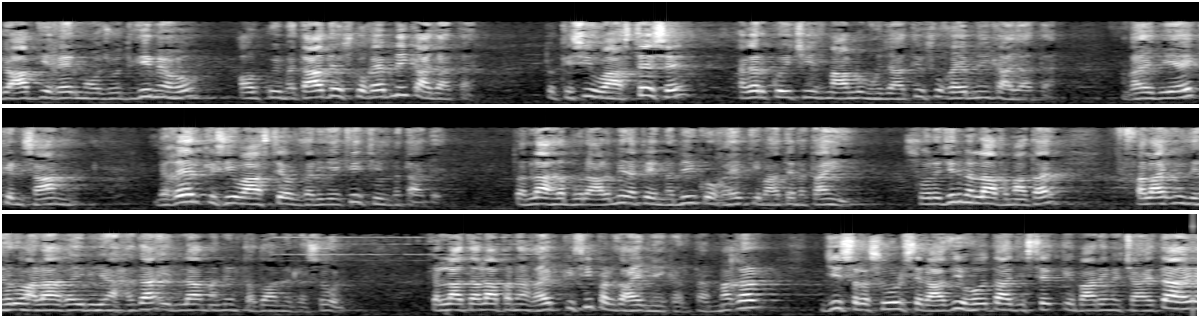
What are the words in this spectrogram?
جو آپ کی غیر موجودگی میں ہو اور کوئی بتا دے، اس کو غیب نہیں کہا جاتا ہے۔ تو کسی واسطے سے اگر کوئی چیز معلوم ہو جاتی اس کو غیب نہیں کہا جاتا ہے۔ غیب یہ ہے کہ انسان بغیر کسی واسطے اور ذریعے کی چیز بتا دے۔ تو اللہ رب العالمین اپنے نبی کو غیب کی باتیں بتائیں۔ سورج میں اللہ فرماتا ہے فلاح ظہر اللہ غیب یا اللہ من تدام رسول. کہ اللہ تعالیٰ اپنا غیب کسی پر ظاہر نہیں کرتا، مگر جس رسول سے راضی ہوتا ہے جس سے کے بارے میں چاہتا ہے،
